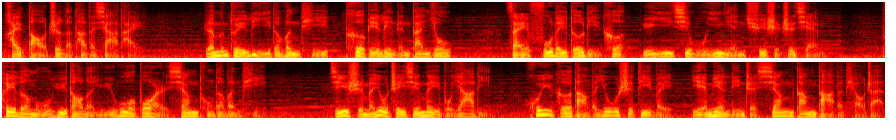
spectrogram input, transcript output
还导致了他的下台。人们对利益的问题特别令人担忧。在弗雷德里克于1751年去世之前，佩勒姆遇到了与沃波尔相同的问题。即使没有这些内部压力，辉格党的优势地位也面临着相当大的挑战。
